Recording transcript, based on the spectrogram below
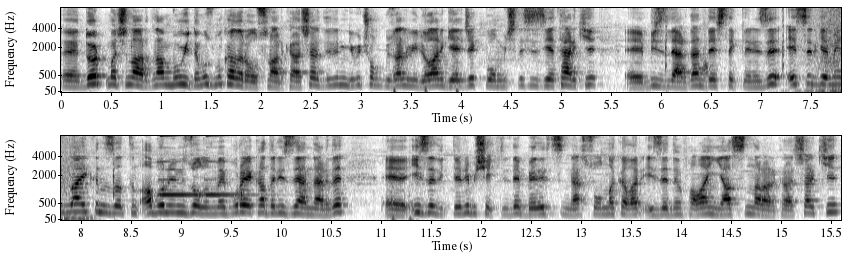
4 maçın ardından bu videomuz bu kadar olsun arkadaşlar. Dediğim gibi çok güzel videolar gelecek bu işte. Siz yeter ki e, bizlerden desteklerinizi esirgemeyin. Like'ınızı atın, aboneniz olun ve buraya kadar izleyenler de e, izledikleri bir şekilde belirtsinler. Sonuna kadar izledim falan yazsınlar arkadaşlar ki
